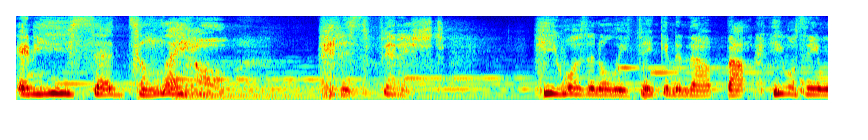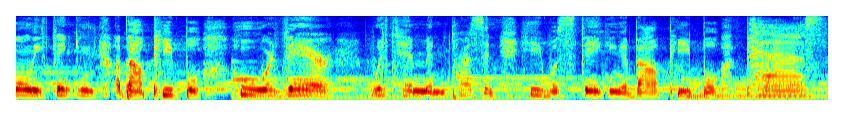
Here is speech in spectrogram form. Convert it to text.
and he said teleo, it is finished he wasn't only thinking about he wasn't only thinking about people who were there with him in present. He was thinking about people past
